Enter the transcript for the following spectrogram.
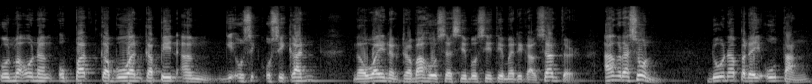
kung maunang upat ka buwan kapin ang giusik-usikan nga way nagtrabaho sa Cebu City Medical Center. Ang rason, doon na paday utang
